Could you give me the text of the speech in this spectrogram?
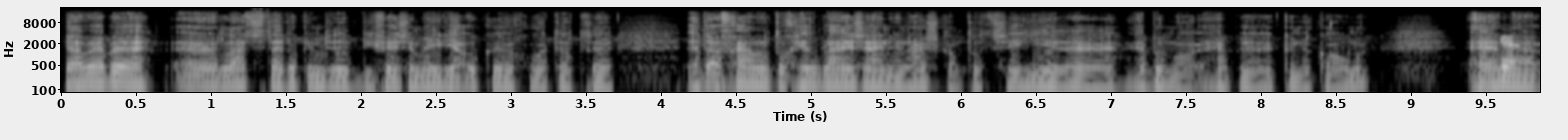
ja we hebben de laatste tijd ook in de diverse media ook gehoord dat de Afghanen toch heel blij zijn in Harskamp dat ze hier hebben, hebben kunnen komen. En, ja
